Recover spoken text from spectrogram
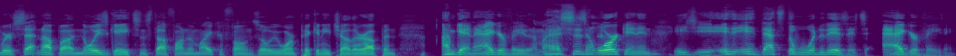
we are setting up uh, noise gates and stuff on the microphone so we weren't picking each other up, and I'm getting aggravated. I'm like, this isn't working, and it, it, it, that's the what it is. It's aggravating.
